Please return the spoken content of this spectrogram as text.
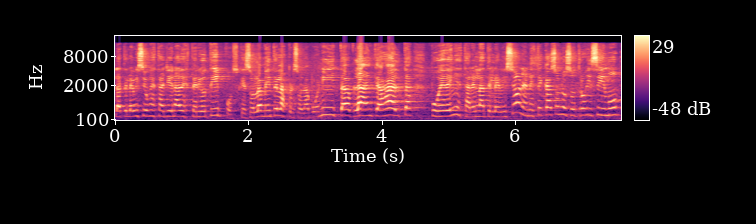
la televisión está llena de estereotipos, que solamente las personas bonitas, blancas, altas, pueden estar en la televisión. En este caso nosotros hicimos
